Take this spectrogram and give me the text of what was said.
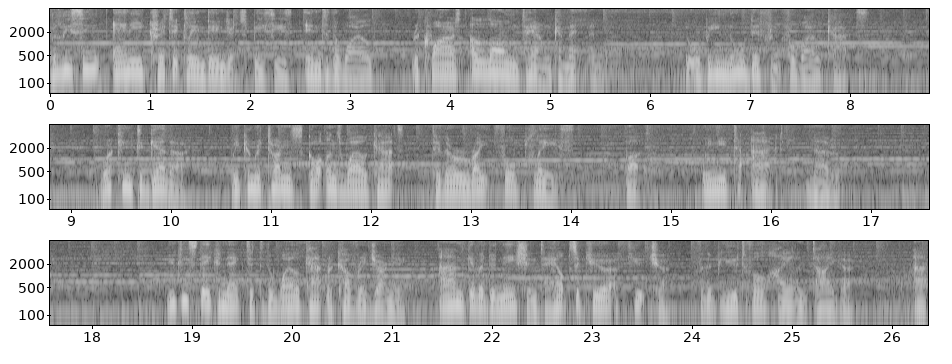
Releasing any critically endangered species into the wild requires a long term commitment. It will be no different for wildcats. Working together, we can return Scotland's wildcats to their rightful place, but we need to act now. You can stay connected to the wildcat recovery journey and give a donation to help secure a future for the beautiful Highland tiger at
